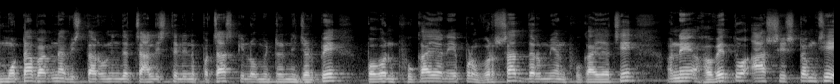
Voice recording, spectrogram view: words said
મોટાભાગના વિસ્તારોની અંદર ચાલીસથી લઈને પચાસ કિલોમીટરની ઝડપે પવન ફૂંકાયા અને એ પણ વરસાદ દરમિયાન ફૂંકાયા છે. અને હવે તો આ સિસ્ટમ છે,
